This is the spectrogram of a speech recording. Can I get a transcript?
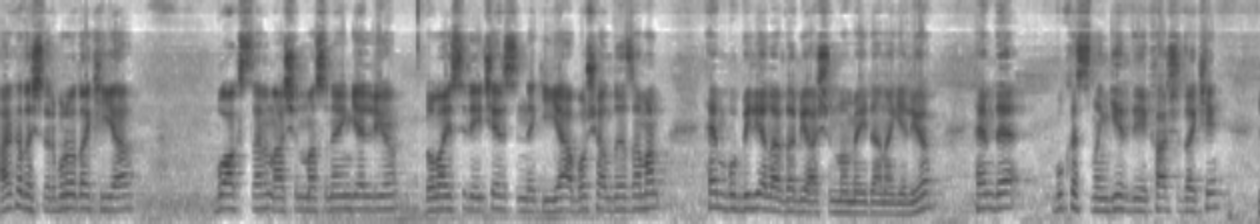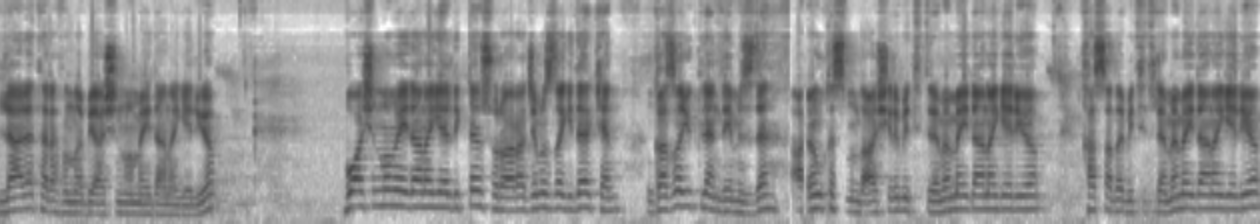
Arkadaşlar buradaki yağ bu aksların aşınmasını engelliyor. Dolayısıyla içerisindeki yağ boşaldığı zaman hem bu bilyalarda bir aşınma meydana geliyor hem de bu kısmın girdiği karşıdaki lale tarafında bir aşınma meydana geliyor. Bu aşınma meydana geldikten sonra aracımızla giderken gaza yüklendiğimizde ön kısmında aşırı bir titreme meydana geliyor. Kasada bir titreme meydana geliyor.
